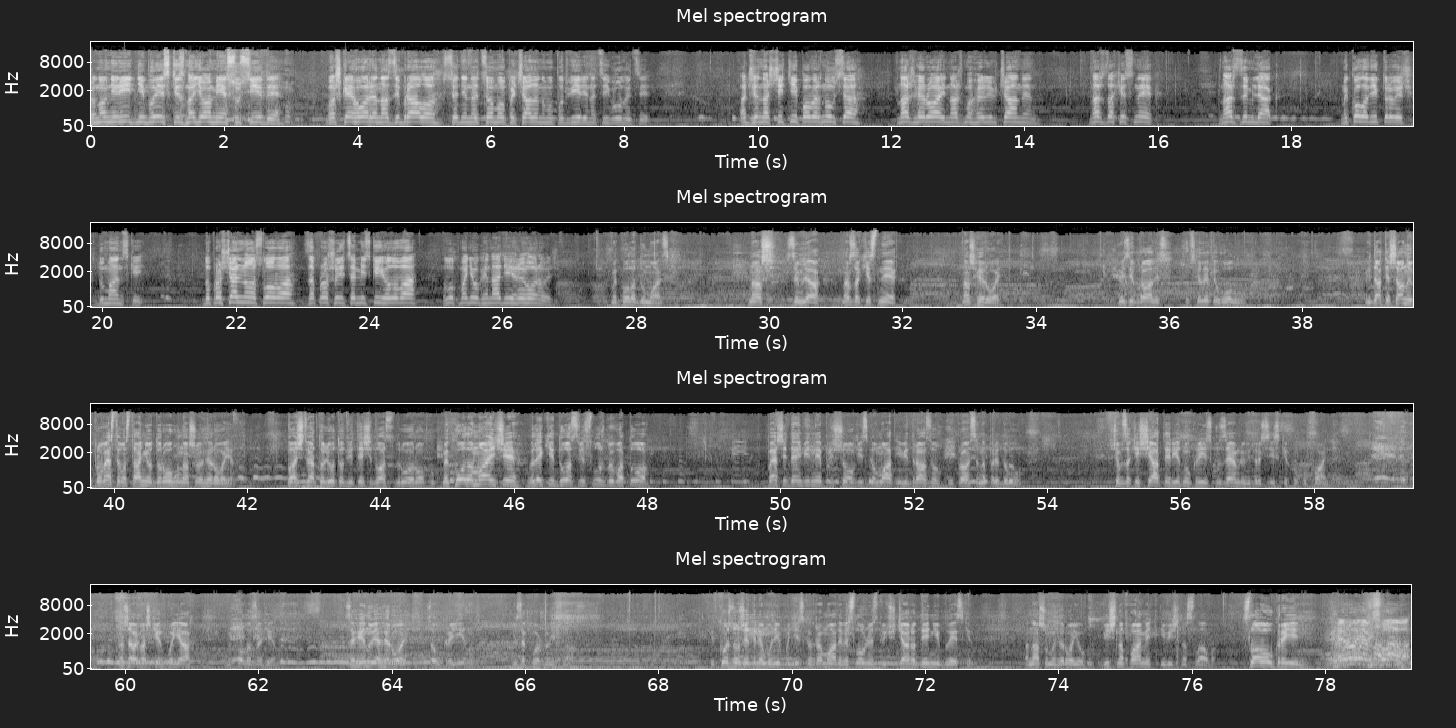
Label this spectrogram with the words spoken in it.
Шановні рідні, близькі, знайомі, сусіди, важке горе нас зібрало сьогодні на цьому опечаленому подвір'ї на цій вулиці. Адже на щиті повернувся наш герой, наш могилівчанин, наш захисник, наш земляк Микола Вікторович Думанський. До прощального слова запрошується міський голова Лухманюк Геннадій Григорович. Микола Думанський. Наш земляк, наш захисник, наш герой. Ми зібрались, щоб схилити голову, віддати шану і провести в останню дорогу нашого героя. 24 лютого 2022 року Микола, маючи великий досвід служби в АТО, в перший день війни прийшов в військкомат і відразу відправився на передову щоб захищати рідну українську землю від російських окупантів. На жаль, в важких боях Микола загинув. Загинув як герой за Україну і за кожного із нас. Від кожного жителя Могилів Подільської громади висловлюю співчуття родині і близьким, а нашому герою вічна пам'ять і вічна слава. Слава Україні! Героям слава!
